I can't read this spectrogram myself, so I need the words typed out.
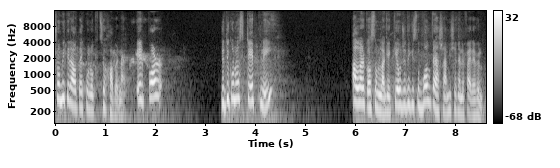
সমিতির আওতায় কোনো কিছু হবে না। এরপর যদি কোনো স্টেপ নেই, আল্লাহর কসম লাগে, কেউ যদি কিছু বলতে আসে, আমি সেখানে ফাইরে ফেলব।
